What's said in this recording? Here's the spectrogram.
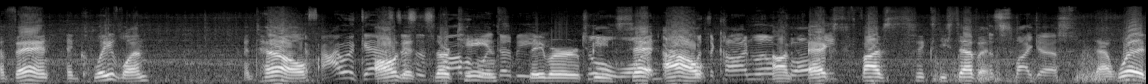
event in Cleveland until I would guess, August this is 13th, gonna be they were oh being 201 set out with the Conrail on. X567. That's my guess. that would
